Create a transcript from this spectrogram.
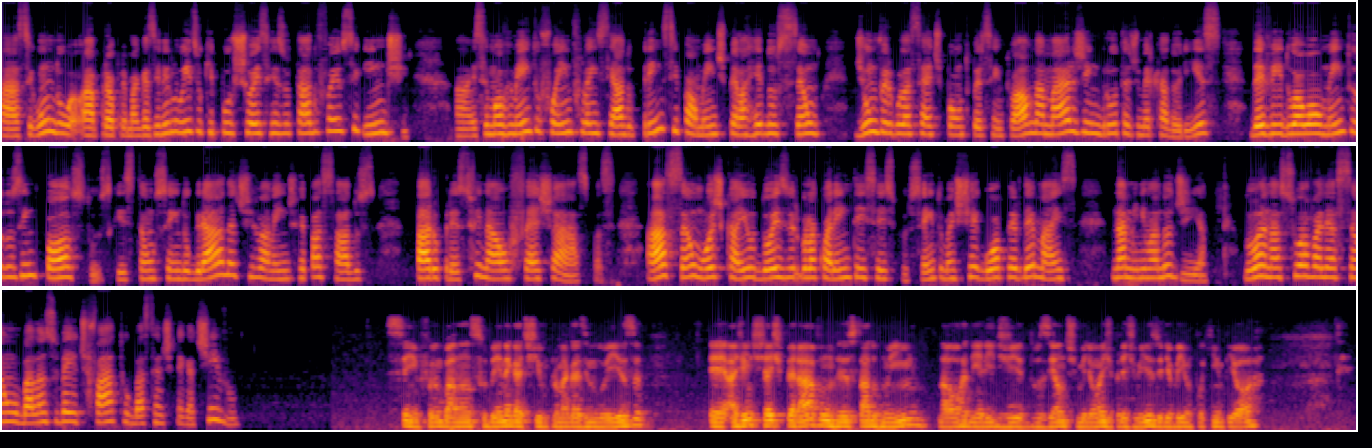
Ah, segundo a própria Magazine Luiza, o que puxou esse resultado foi o seguinte: ah, esse movimento foi influenciado principalmente pela redução de 1,7 ponto percentual na margem bruta de mercadorias, devido ao aumento dos impostos que estão sendo gradativamente repassados para o preço final, fecha aspas. A ação hoje caiu 2,46%, mas chegou a perder mais na mínima do dia. Luana, na sua avaliação, o balanço veio de fato bastante negativo? Sim, foi um balanço bem negativo para a Magazine Luiza. É, a gente já esperava um resultado ruim, na ordem ali de 200 milhões de prejuízo, ele veio um pouquinho pior.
